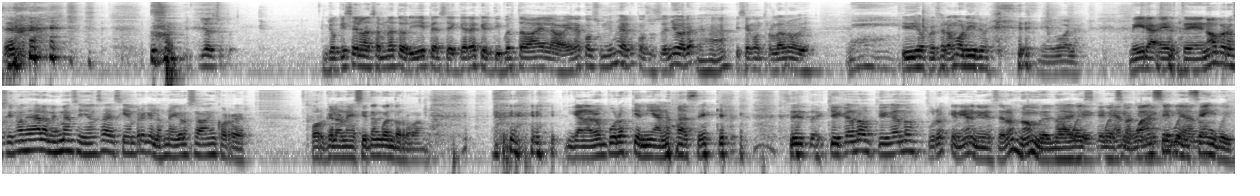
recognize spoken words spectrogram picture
Yo, yo quise lanzar una teoría y pensé que era que el tipo estaba en la vaina con su mujer, con su señora, Ajá. y se encontró la novia. Y dijo, prefiero morirme. Ni bola. Mira, este, no, pero sí nos deja la misma enseñanza de siempre que los negros saben correr. Porque lo necesitan cuando roban. Ganaron puros kenianos, así que. Sí, ¿Quién ganó? ¿Quién ganó? Puros kenianos, ni me sé los nombres. No, Ah, que- keniano. Wensengui.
